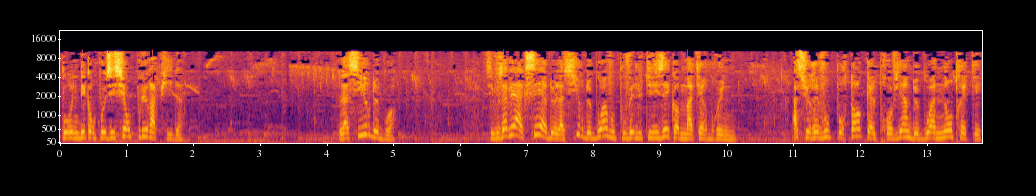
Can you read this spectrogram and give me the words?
pour une décomposition plus rapide la cire de bois. Si vous avez accès à de la cire de bois, vous pouvez l'utiliser comme matière brune. Assurez-vous pourtant qu'elle provient de bois non traités,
